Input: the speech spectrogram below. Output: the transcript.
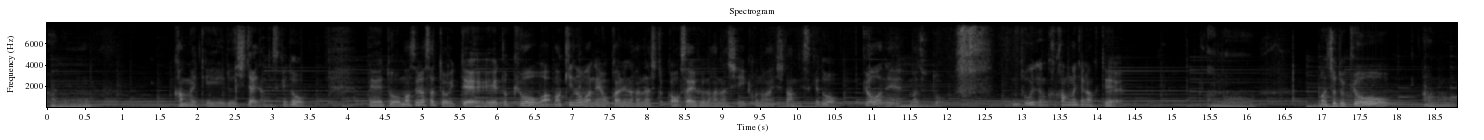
あの考えている次第なんですけど、えーとまあ、それはさておいて、えー、と今日は、まあ、昨日はねお金の話とかお財布の話この前したんですけど今日はね、まあ、ちょっと特になんか考えてなくてあのーまあ、ちょっと今日あの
